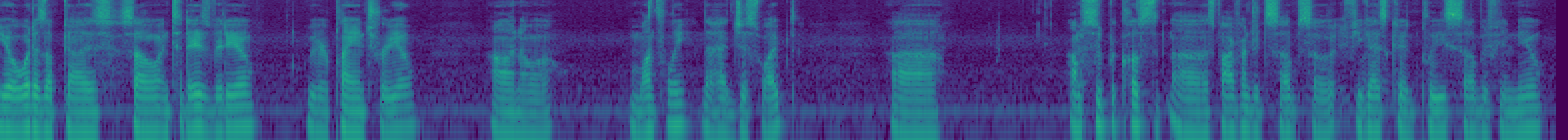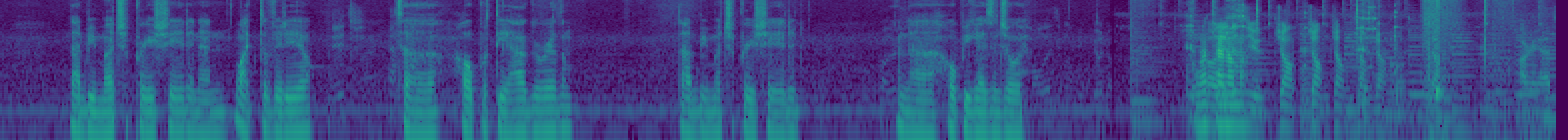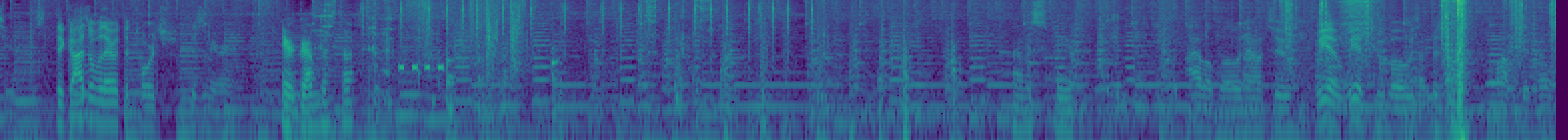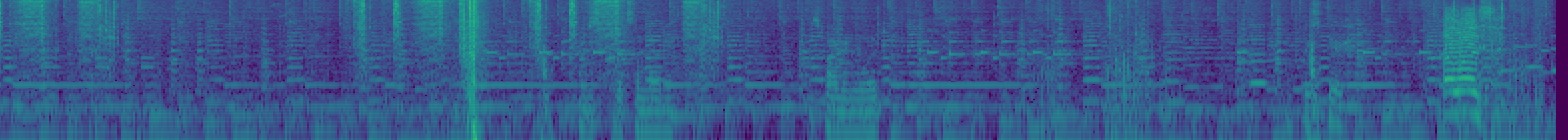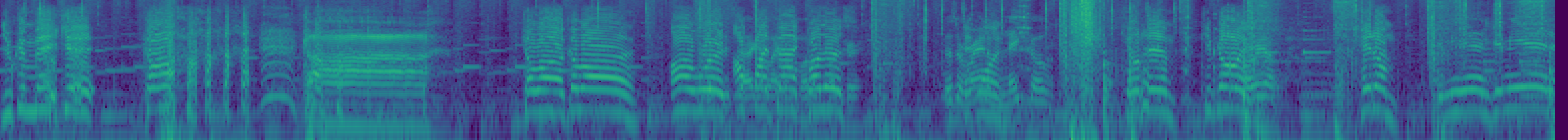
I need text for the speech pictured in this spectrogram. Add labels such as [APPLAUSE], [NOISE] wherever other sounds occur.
Yo, what is up, guys? So, in today's video, we are playing Trio on a monthly that had just wiped. Uh, I'm super close to uh, 500 subs, so if you guys could please sub if you're new, that'd be much appreciated, and like the video to help with the algorithm. That'd be much appreciated, and uh, hope you guys enjoy. One oh, time you. Jump, jump, jump, jump, jump, jump. Okay, that's you. The guys over there with the torch. This is me right here. Grab the stuff. I have a spear. I have a bow now too. We have we have two bows. Oh, I'm just I don't have good health. I just killed somebody. He's farming wood. Free Fellas, you can make it. Come on. [LAUGHS] come on. Ah! Come on, come on. Onward. I'll fight like back, brothers. There's a Hit random one. Nako. Killed him. Keep going. Hurry up. Hit him. Get me in. Get me in.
